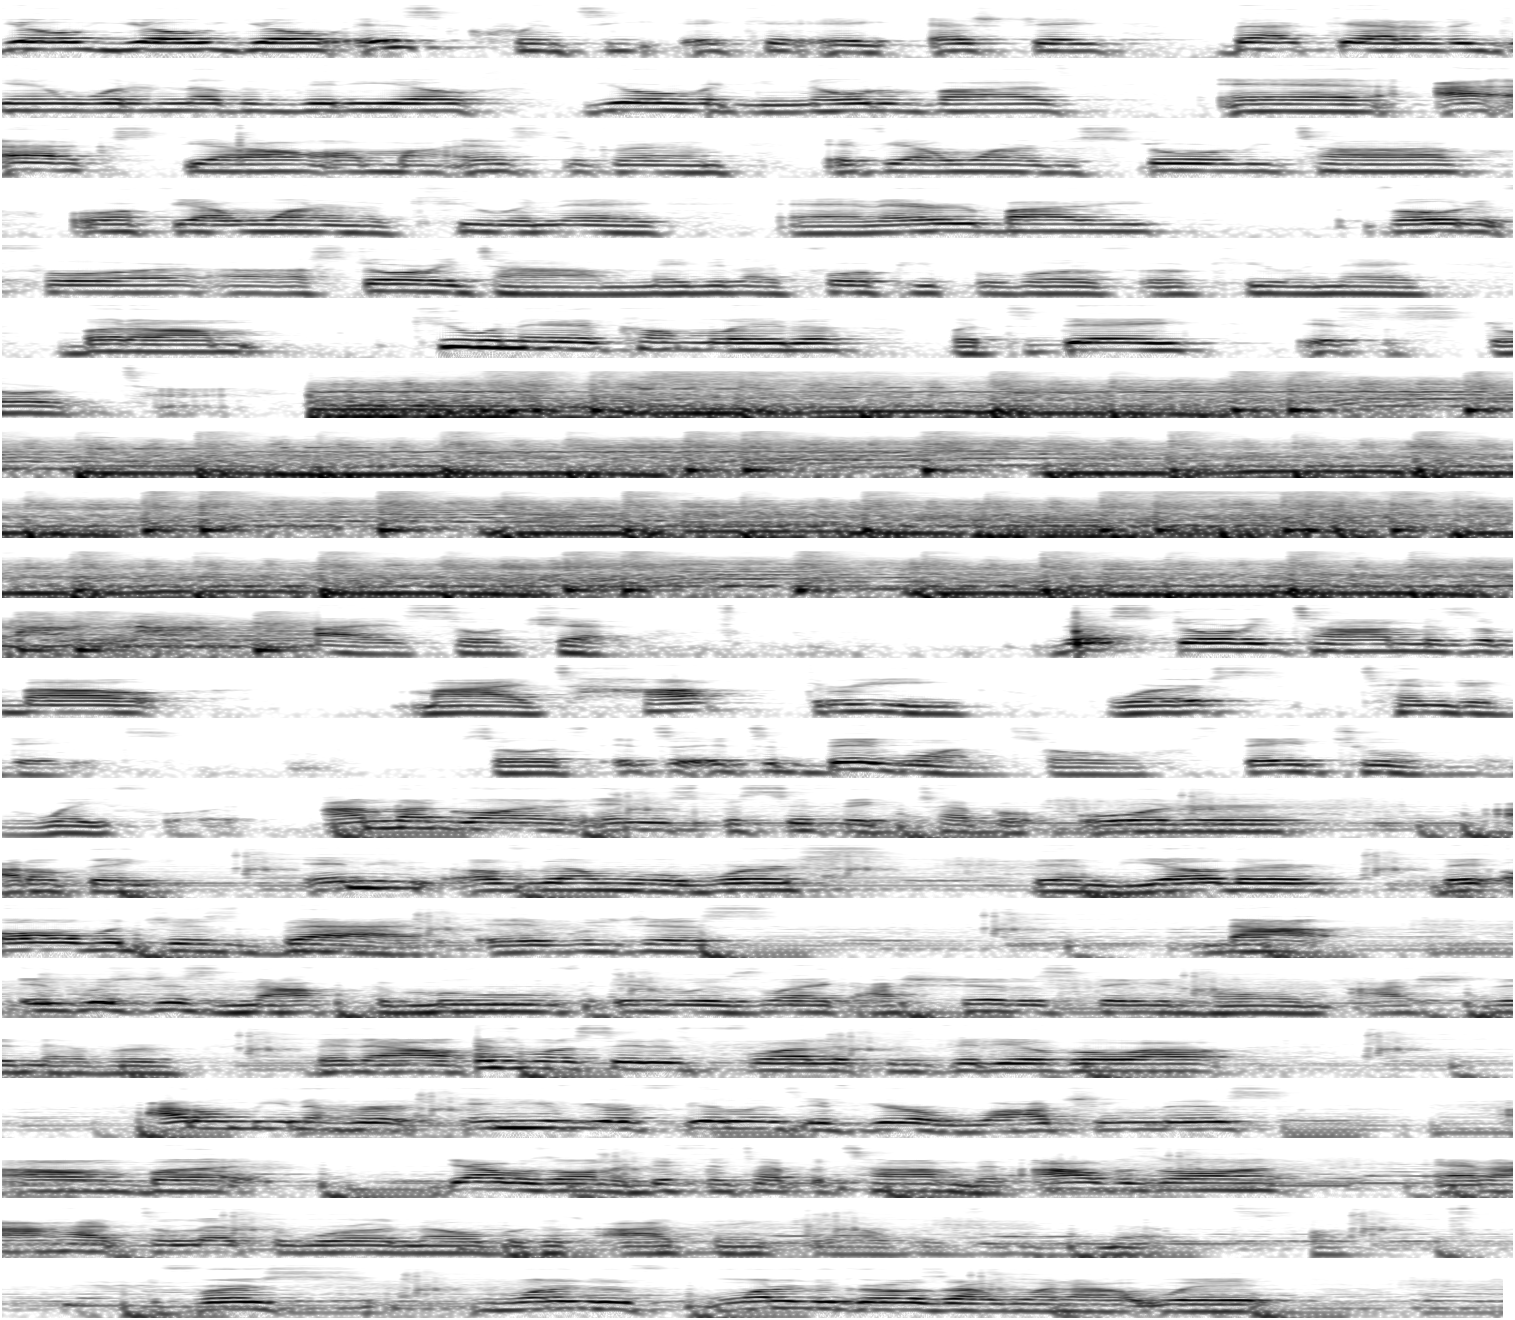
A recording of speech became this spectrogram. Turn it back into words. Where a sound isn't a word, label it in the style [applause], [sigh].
Yo, yo, yo, it's Quincy, aka SJ, back at it again with another video. You already know the vibes. And I asked y'all on my Instagram if y'all wanted a story time or if y'all wanted a Q&A. And everybody voted for uh, story time. Maybe like four people voted for a Q&A. But um, Q&A will come later. But today, it's a story time. So check. This story time is about my top three worst Tinder dates. So it's it's a, it's a big one. So stay tuned and wait for it. I'm not going in any specific type of order. I don't think any of them were worse than the other. They all were just bad. It was just not it was just not the move. It was like I should have stayed home. I should have never been out. I just want to say this before I let this video go out. I don't mean to hurt any of your feelings if you're watching this, um, but y'all was on a different type of time than I was on, and I had to let the world know because I think y'all was nuts. The first one of the one of the girls I went out with,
